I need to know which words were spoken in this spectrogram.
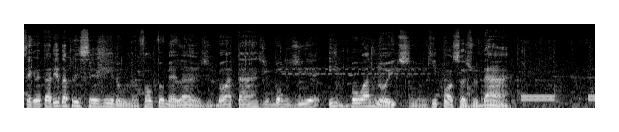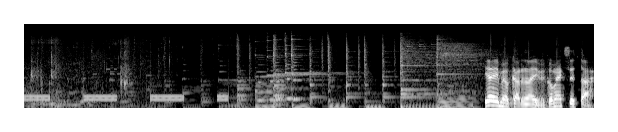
Secretaria da Princesa Irula, faltou melange? Boa tarde, bom dia e boa noite. Em que posso ajudar? E aí, meu caro Naive, como é que você tá?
